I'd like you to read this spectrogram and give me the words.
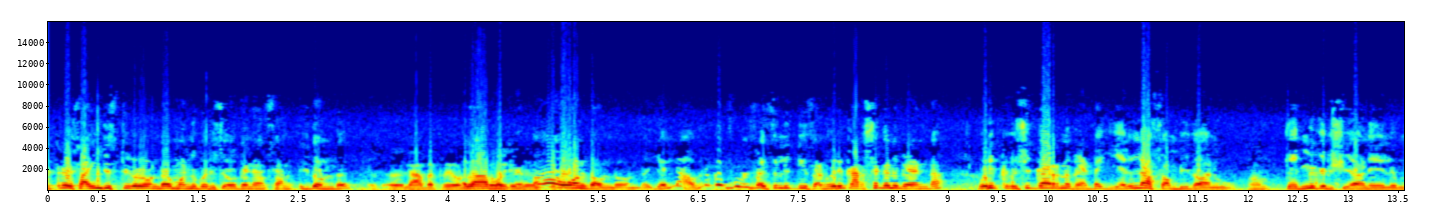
എത്ര സയന്റിസ്റ്റുകളുണ്ട് മണ്ണ് പരിശോധന ഇതുണ്ട്. ലാബറട്ടറി ഉണ്ട്? ഉണ്ട് ഉണ്ട് എല്ലാം അവർക്ക് ഫുൾ ഫെസിലിറ്റീസ് ആണ്. ഒരു കർഷകന് വേണ്ട ഒരു കൃഷിക്കാരന് വേണ്ട എല്ലാ സംവിധാനവും. തെങ്ങ് കൃഷിയാണേലും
